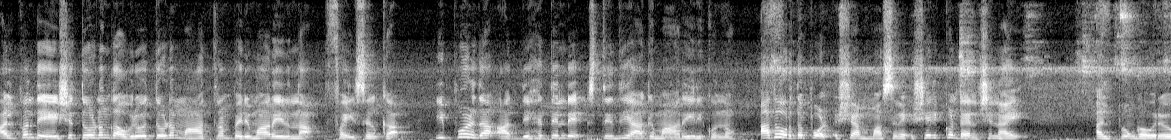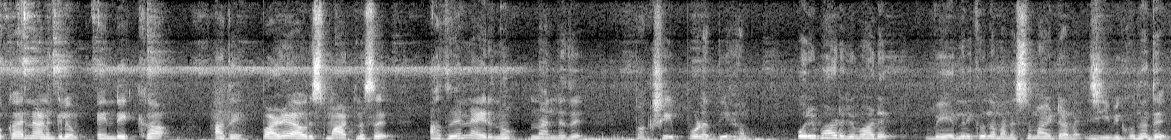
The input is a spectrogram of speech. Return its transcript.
അല്പം ദേഷ്യത്തോടും ഗൗരവത്തോടും മാത്രം പെരുമാറിയിരുന്ന ഫൈസൽക്ക. ഇപ്പോഴിതാ അദ്ദേഹത്തിന്റെ സ്ഥിതിയാകെ മാറിയിരിക്കുന്നു. അതോർത്തപ്പോൾ ഷമ്മാസിന് ശരിക്കും ടെൻഷനായി അല്പം ഗൗരവക്കാരനാണെങ്കിലും എന്റെ ഇക്ക അതെ പഴയ ആ ഒരു സ്മാർട്ട്നെസ് അത് തന്നെയായിരുന്നു നല്ലത്. പക്ഷേ ഇപ്പോൾ അദ്ദേഹം ഒരുപാട് ഒരുപാട് വേദനിക്കുന്ന മനസ്സുമായിട്ടാണ് ജീവിക്കുന്നത്.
